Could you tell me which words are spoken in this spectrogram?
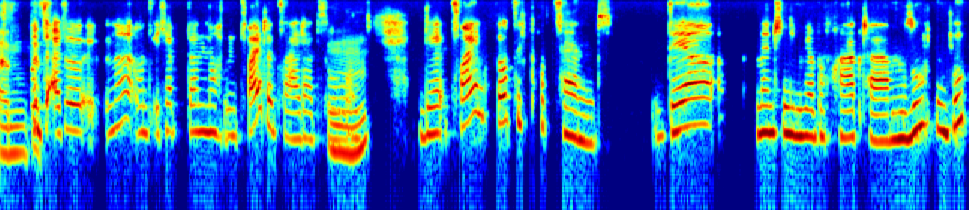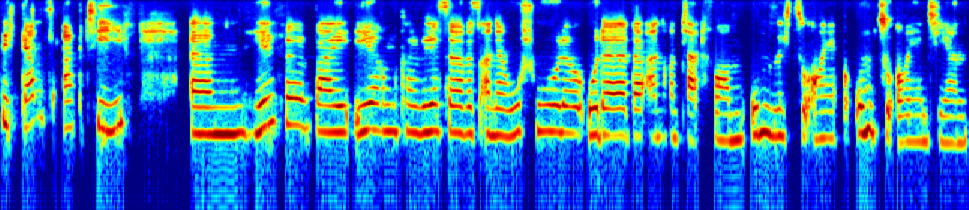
Ähm, und also, ne, und ich habe dann noch eine zweite Zahl dazu. Mhm. Der 42 Prozent der Menschen, die wir befragt haben, suchten wirklich ganz aktiv ähm, Hilfe bei ihrem Career Service an der Hochschule oder bei anderen Plattformen, um sich zu umzuorientieren.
